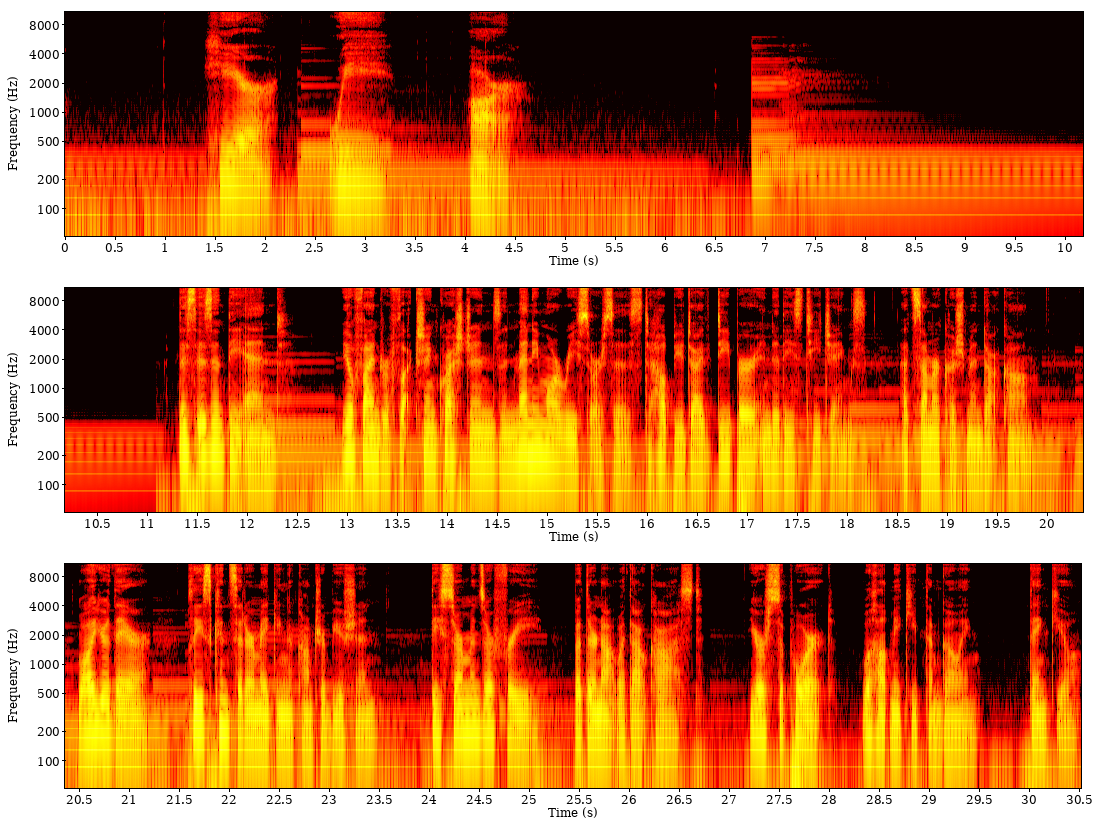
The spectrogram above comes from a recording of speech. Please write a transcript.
Here we are. This isn't the end. You'll find reflection questions and many more resources to help you dive deeper into these teachings at summercushman.com. While you're there, please consider making a contribution. These sermons are free, but they're not without cost. Your support will help me keep them going. Thank you.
